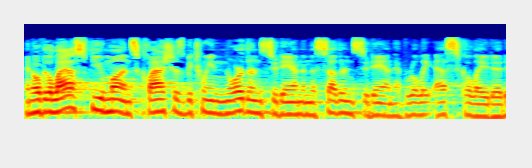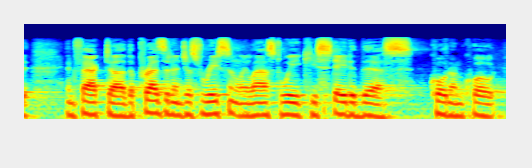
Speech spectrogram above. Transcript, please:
And over the last few months, clashes between northern Sudan and the southern Sudan have really escalated. In fact, uh, the president just recently, last week, he stated this, quote unquote,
